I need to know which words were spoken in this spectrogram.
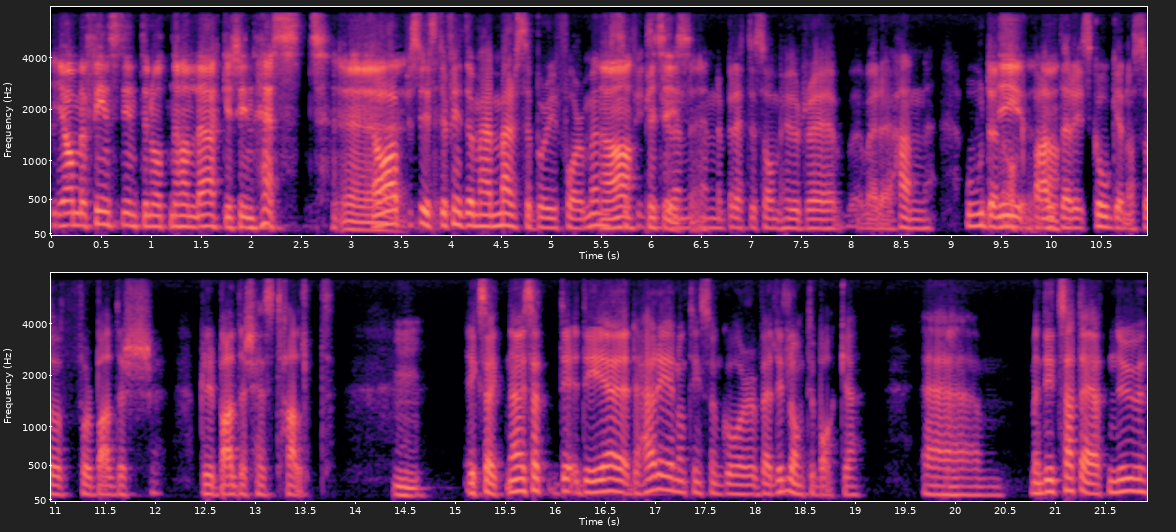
Ja, men finns det inte något när han läker sin häst? Eh... Ja, precis. Det finns de här Mersebury-formen. Ja, så finns precis. Det en, en berättelse om hur eh, vad det, han, Oden det, och Balder ja. i skogen och så får Balders blir Balders häst halt. Mm. Exakt, Nej, så det, det, det, här är någonting som går väldigt långt tillbaka. Mm. Um, men det intressanta är att nu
